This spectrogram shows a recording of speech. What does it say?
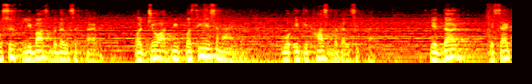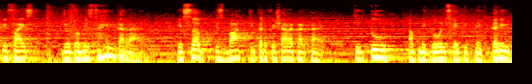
वो सिर्फ़ लिबास बदल सकता है और जो आदमी पसीने से नहाएगा, वो इतिहास बदल सकता है। ये दर्द, ये सेक्रीफाइस जो तो अभी सहन कर रहा है, ये सब इस बात की तरफ़ इशारा करता है कि तू अपने गोल्स के कितने करीब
